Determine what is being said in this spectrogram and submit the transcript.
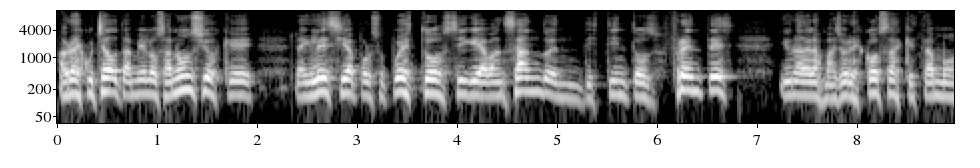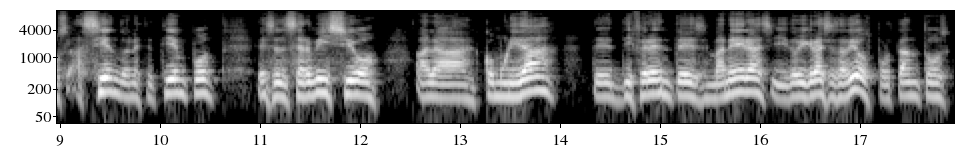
Habrá escuchado también los anuncios que la iglesia, por supuesto, sigue avanzando en distintos frentes y una de las mayores cosas que estamos haciendo en este tiempo es el servicio a la comunidad de diferentes maneras y doy gracias a Dios por tantos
